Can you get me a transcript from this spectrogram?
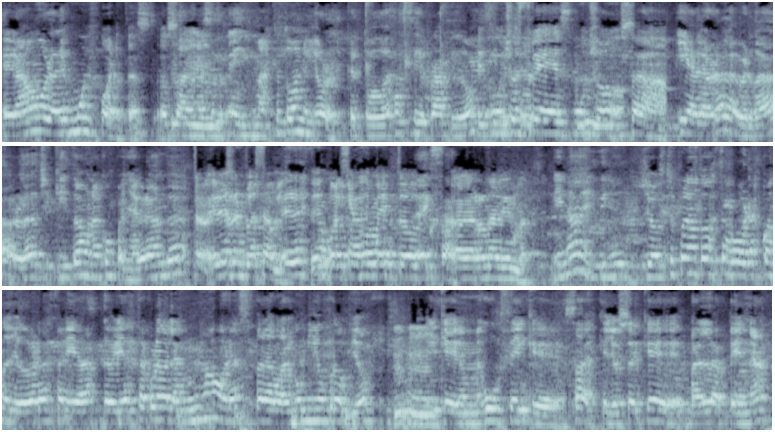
eran horarios muy fuertes, o sea, en ese- y más que todo en New York, que todo es así rápido, Es mucho estrés, mucho, o sea, y a la hora, la verdad, a la hora chiquita, una compañía grande, Claro, eres reemplazable. Eres en cualquier momento Exacto. agarran a alguien más. Y nada, y dije, yo estoy poniendo todas estas horas cuando yo de verdad estaría, debería estar poniendo las mismas horas para algo mío propio y que me guste y que, sabes, que yo sé que vale la pena.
